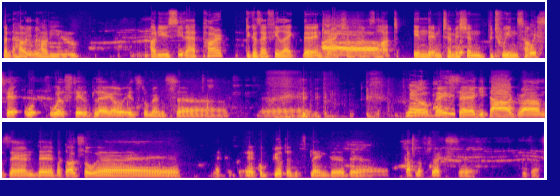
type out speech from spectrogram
But how mm-hmm. how do you how do you see that part? Because I feel like the interaction Uh, comes a lot in the intermission between we songs. still we- we'll still play our instruments. Uh, uh, you know, bass, uh, guitar, drums, and uh, but also uh, like a, a computer that's playing the, the couple of tracks uh, with us.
